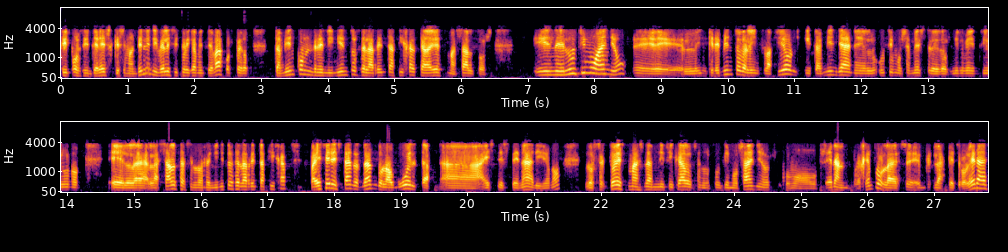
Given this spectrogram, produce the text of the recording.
tipos de interés que se mantienen en niveles históricamente bajos, pero también con rendimientos de la renta fija cada vez más altos. En el último año, eh, el incremento de la inflación y también ya en el último semestre de 2021, las alzas en los rendimientos de la renta fija parecen estar dando la vuelta a este escenario. ¿no? Los sectores más damnificados en los últimos años, como eran, por ejemplo, las, eh, las petroleras,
